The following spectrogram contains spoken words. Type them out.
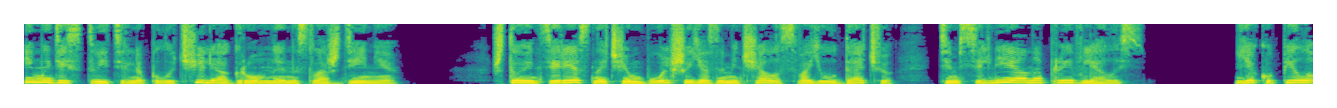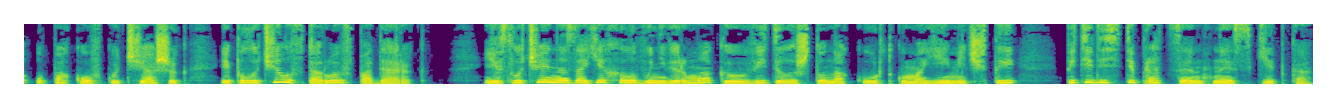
и мы действительно получили огромное наслаждение. Что интересно, чем больше я замечала свою удачу, тем сильнее она проявлялась. Я купила упаковку чашек и получила вторую в подарок. Я случайно заехала в универмаг и увидела, что на куртку моей мечты 50% скидка.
